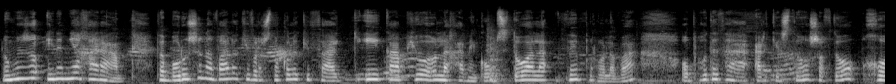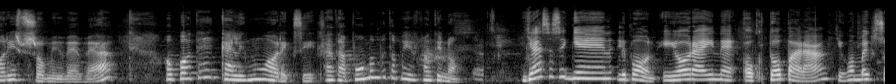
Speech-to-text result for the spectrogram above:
νομίζω είναι μια χαρά. Θα μπορούσα να βάλω και βραστόκολο κυθάκι ή κάποιο λαχανικό ψητό, αλλά δεν πρόλαβα. Οπότε θα αρκεστώ σε αυτό, χωρίς ψωμί βέβαια. Οπότε καλή μου όρεξη. Θα τα πούμε με το απογευματινό. Γεια σας again! Λοιπόν, η ώρα είναι 8 παρά και εγώ μέχρι τις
